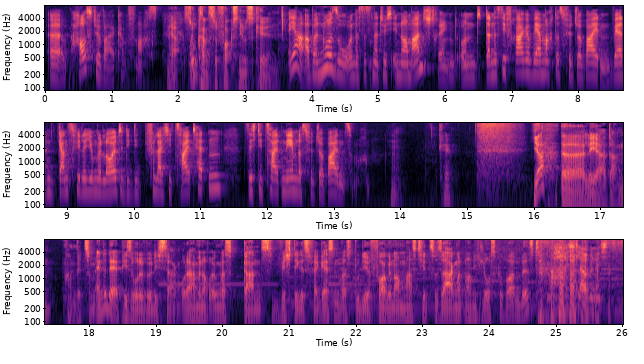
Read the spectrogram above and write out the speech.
äh, Haustürwahlkampf machst. Ja, so Und- kannst du Fox News killen. Ja, aber nur so. Und das ist natürlich enorm anstrengend. Und dann ist die Frage, wer macht das für Joe Biden? Werden ganz viele junge Leute, die, die vielleicht die Zeit hätten, sich die Zeit nehmen, das für Joe Biden zu machen? Okay. Ja, äh, Lea, dann kommen wir zum Ende der Episode, würde ich sagen. Oder haben wir noch irgendwas ganz Wichtiges vergessen, was du dir vorgenommen hast, hier zu sagen und noch nicht losgeworden bist? Ah, ich glaube nicht. Es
